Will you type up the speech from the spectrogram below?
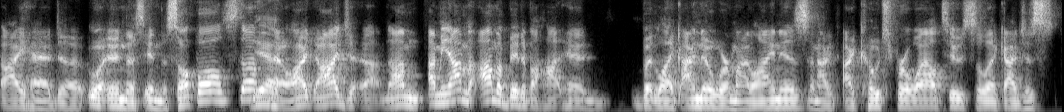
I had uh, well in this in the softball stuff. Yeah. No, I I ju- I'm I mean I'm I'm a bit of a hothead, but like I know where my line is, and I I coached for a while too. So like I just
